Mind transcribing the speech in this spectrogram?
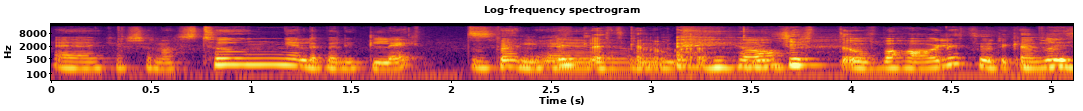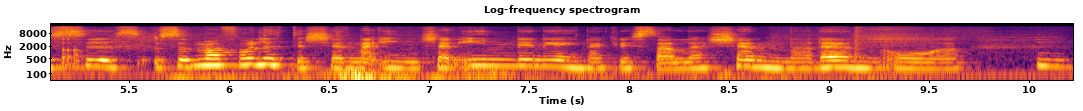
Eh, kan kännas tung eller väldigt lätt. Väldigt lätt kan de bli. Eh, ja. Jätteobehagligt hur det kan bli så. Precis, så man får lite känna in, känna in dina egna kristaller, känna den och Mm.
